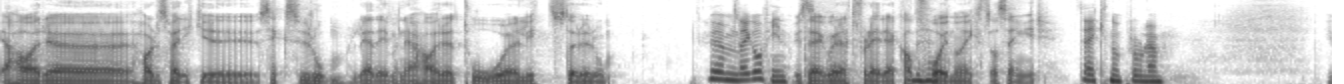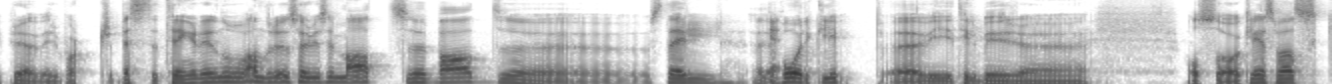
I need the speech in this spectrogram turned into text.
Jeg har, uh, har dessverre ikke seks rom ledig, men jeg har to litt større rom. Ja, men det går fint. Hvis det går rett for dere. Jeg kan få inn noen ekstra senger. Det er ikke noe problem. Vi prøver vårt beste. Trenger dere noe andre servicer? Mat, eh, bad, eh, stell, eh, hårklipp? Vi tilbyr også klesvask.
